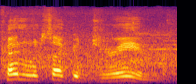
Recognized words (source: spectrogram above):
kind of looks like a dream.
